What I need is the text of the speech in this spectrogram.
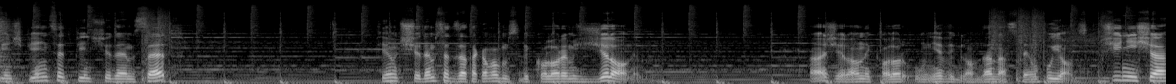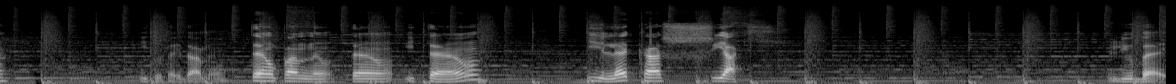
5, 500, 5, 700. 5, 700 zaatakowałbym sobie kolorem zielonym. A zielony kolor u mnie wygląda następująco. Sinisia. I tutaj damy tę pannę, tę i tę. I lekarz jaki? Liu Bei.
